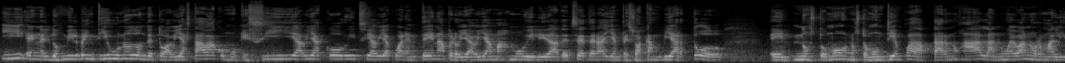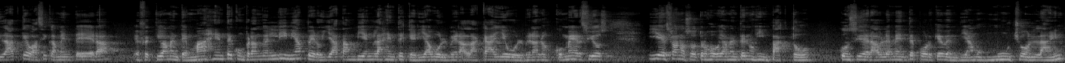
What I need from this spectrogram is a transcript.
Y en el 2021, donde todavía estaba como que sí había COVID, sí había cuarentena, pero ya había más movilidad, etcétera, y empezó a cambiar todo eh, nos, tomó, nos tomó un tiempo adaptarnos a la nueva normalidad que básicamente era efectivamente más gente comprando en línea, pero ya también la gente quería volver a la calle, volver a los comercios y eso a nosotros obviamente nos impactó considerablemente porque vendíamos mucho online.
